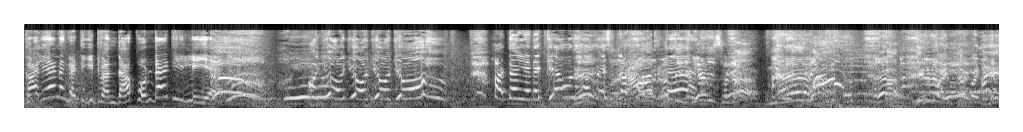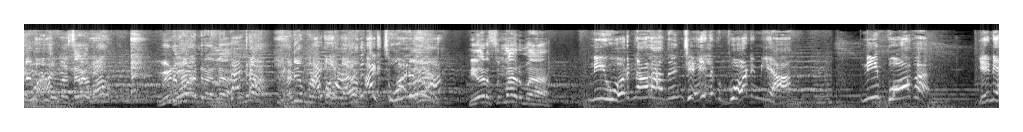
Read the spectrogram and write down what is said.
கல்யாணம் கட்டிக்கிட்டு வந்தா பொண்டாட்டி இல்லையே. ஐயோ. நீ வேற சும்மா இருமா நீ ஒரு நாள் அதுவும் ஜெயிலுக்கு போகணுமியா நீ போவ என்னை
